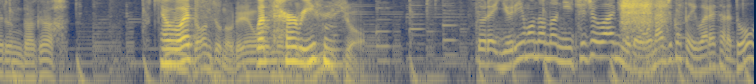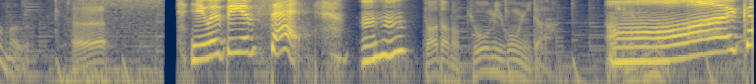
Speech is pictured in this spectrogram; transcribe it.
えるんだが普 Yeah, what's- what's her reasoning? じゃんそれゆりものの日常アニメで同じこと言われたらどう思うあ He would be upset. Mm-hmm. あただの興味本位だ Oh, リアルに興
